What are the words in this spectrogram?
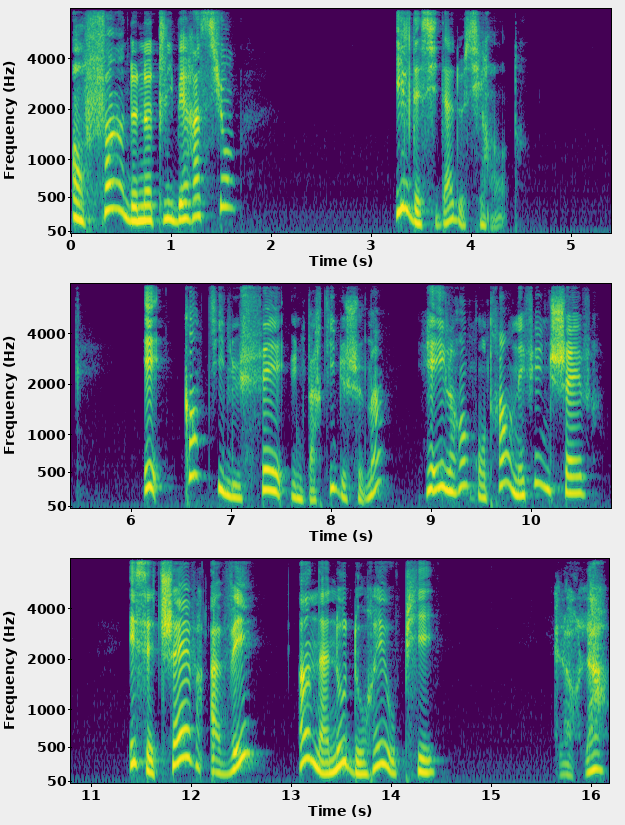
enfin, de notre libération. Il décida de s'y rendre. Quand il eut fait une partie de chemin, et il rencontra en effet une chèvre. Et cette chèvre avait un anneau doré au pied. Alors là,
